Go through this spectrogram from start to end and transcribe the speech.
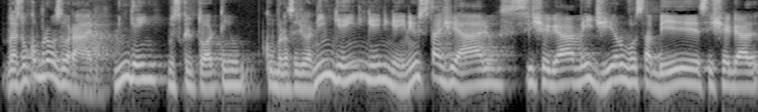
Nós não cobramos horário. Ninguém no escritório tem cobrança de horário. Ninguém, ninguém, ninguém. Nem o estagiário. Se chegar meio-dia, eu não vou saber. Se chegar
